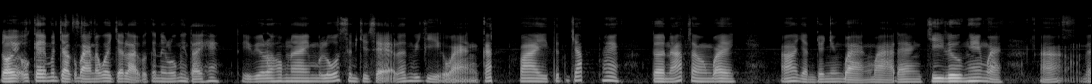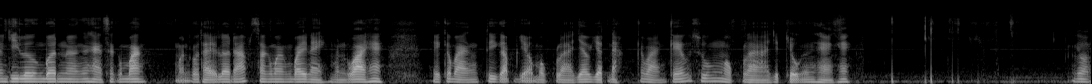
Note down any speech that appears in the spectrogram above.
Rồi ok mình chào các bạn đã quay trở lại với kênh lúa miền Tây ha. Thì video hôm nay lúa xin chia sẻ đến quý vị các bạn cách vay tính chấp ha trên app Sacombank đó à, dành cho những bạn mà đang chi lương ha các bạn. Đó, đang chi lương bên ngân hàng Sacombank mình có thể lên app Sacombank Pay này mình quay ha. Thì các bạn đi gặp vào mục là giao dịch nè các bạn kéo xuống mục là dịch vụ ngân hàng ha rồi,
